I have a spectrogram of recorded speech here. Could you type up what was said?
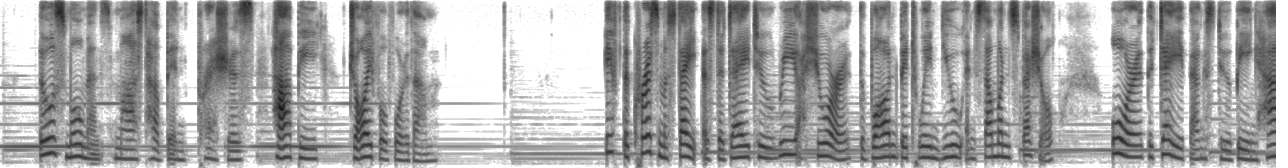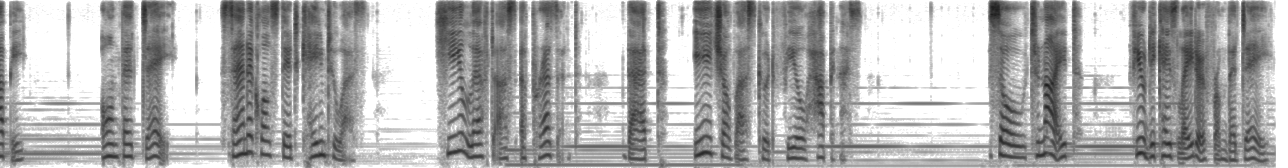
those moments must have been precious, happy, joyful for them. If the Christmas day is the day to reassure the bond between you and someone special, or the day thanks to being happy, on that day, Santa Claus did came to us. He left us a present that each of us could feel happiness. So tonight, few decades later from that day,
